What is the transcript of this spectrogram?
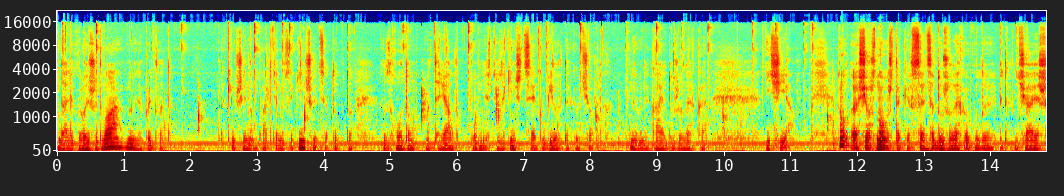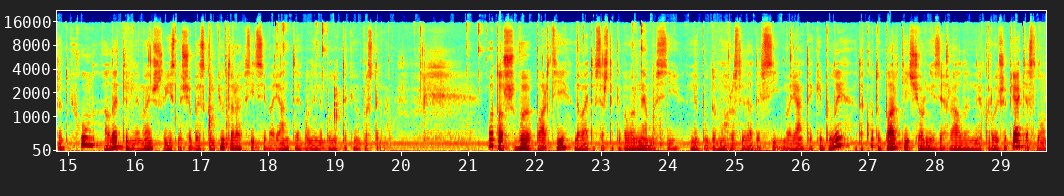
Далі король G2, ну і, наприклад, таким чином партія не закінчується, тобто згодом матеріал повністю закінчиться як у білих, так і у чорних. Ну і виникає дуже легка нічия. Ну, що ж, знову ж таки, все це дуже легко, коли підключаєш двигун, але тим не менш, звісно, що без комп'ютера всі ці варіанти вони не будуть такими простими. Отож, в партії, давайте все ж таки повернемось і не будемо розглядати всі варіанти, які були. Так от у партії чорні зіграли не король G5, а слон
